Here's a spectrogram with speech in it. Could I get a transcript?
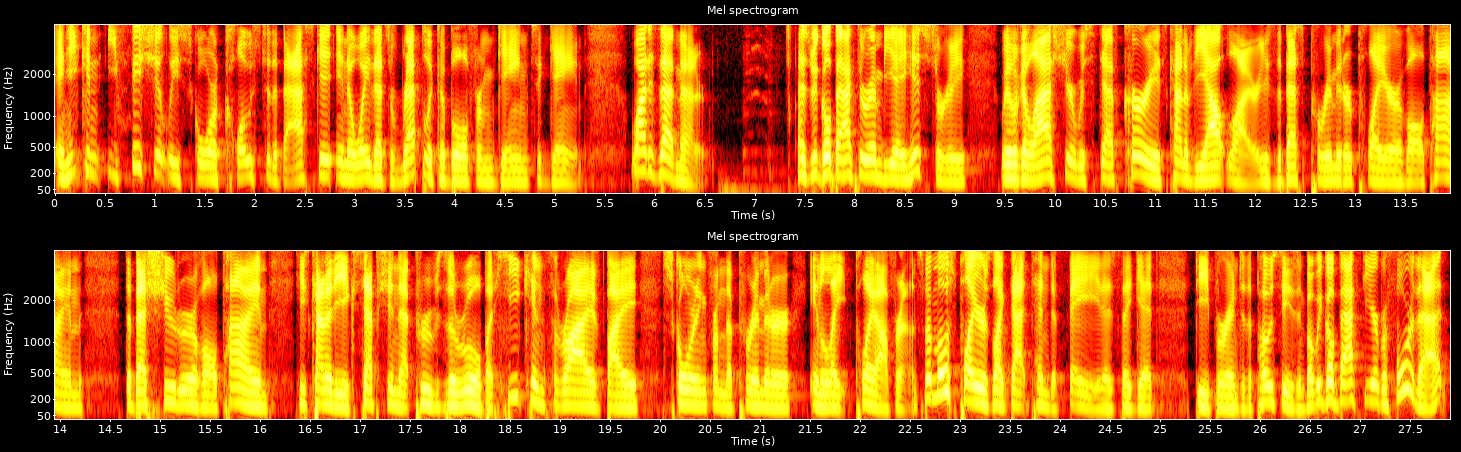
and he can efficiently score close to the basket in a way that's replicable from game to game. Why does that matter? As we go back through NBA history, we look at last year with Steph Curry, it's kind of the outlier. He's the best perimeter player of all time, the best shooter of all time. He's kind of the exception that proves the rule, but he can thrive by scoring from the perimeter in late playoff rounds. But most players like that tend to fade as they get deeper into the postseason. But we go back the year before that,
